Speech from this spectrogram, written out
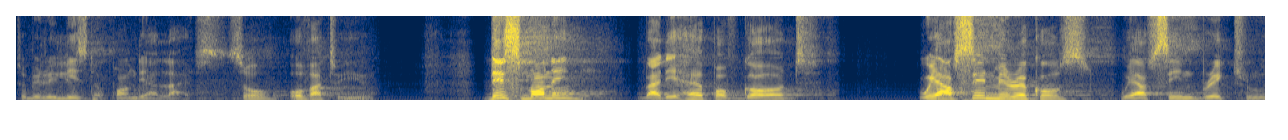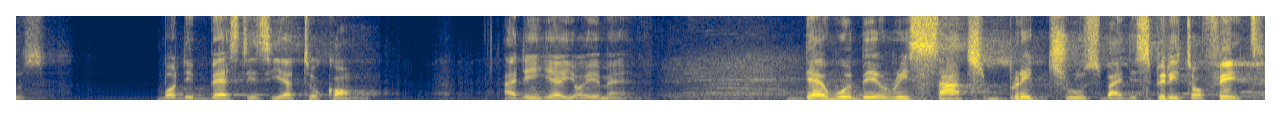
to be released upon their lives. So, over to you. This morning, by the help of God, we have seen miracles, we have seen breakthroughs, but the best is yet to come. I didn't hear your amen there will be research breakthroughs by the spirit of faith.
